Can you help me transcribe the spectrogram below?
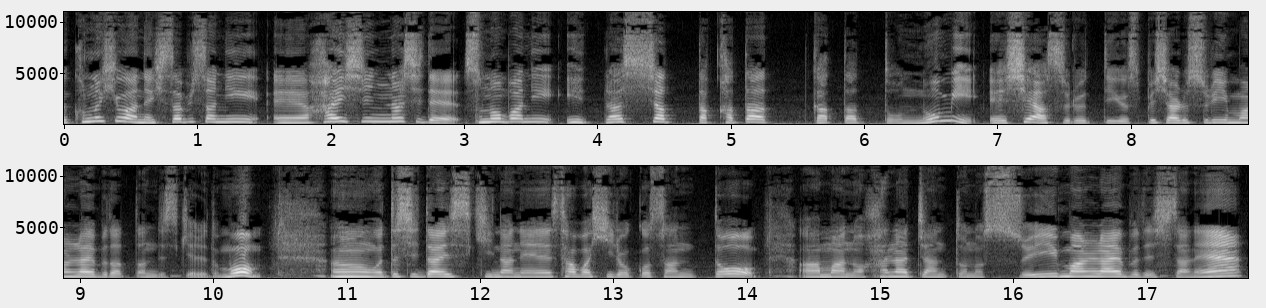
ーこの日はね、久々に、え配信なしでその場にいらっしゃった方方とのみ、えーシェアするっていうスペシャルスリーマンライブだったんですけれども、うん、私大好きなね、沢ひろ子さんと、天野花ちゃんとのスリーマンライブでしたね。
